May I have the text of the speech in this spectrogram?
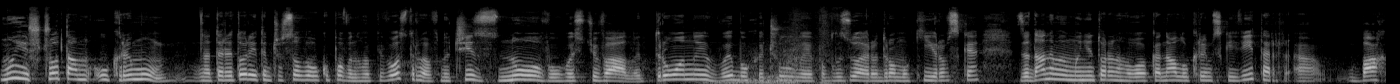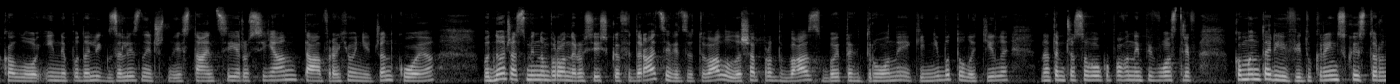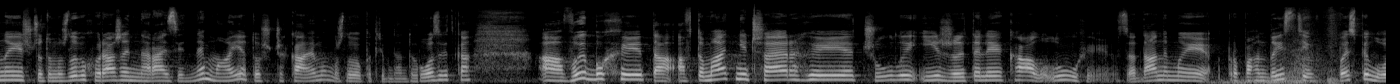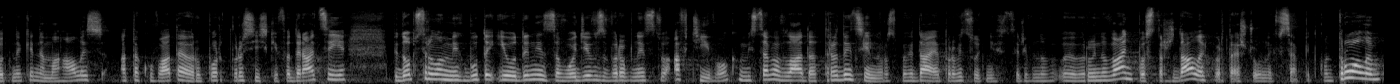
Ну і що там у Криму? На території тимчасово окупованого півострова вночі знову гостювали дрони, вибухи чули поблизу аеродрому Кіровське. За даними моніторингового каналу Кримський вітер. Бахкало і неподалік залізничної станції росіян та в районі Джанкоя. Водночас Міноборони Російської Федерації відзвітувало лише про два збитих дрони, які нібито летіли на тимчасово окупований півострів. Коментарів від української сторони щодо можливих уражень наразі немає. Тож чекаємо, можливо, потрібна дорозвідка. А вибухи та автоматні черги чули і жителі Калуги. За даними пропагандистів, безпілотники намагались атакувати аеропорт в Російській Федерації. Під обстрілом міг бути і один із заводів з виробництва автівок. Місцева влада традиційно розповідає про відсутність е, руйнувань, постраждалих, про те, що у них все під контролем.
